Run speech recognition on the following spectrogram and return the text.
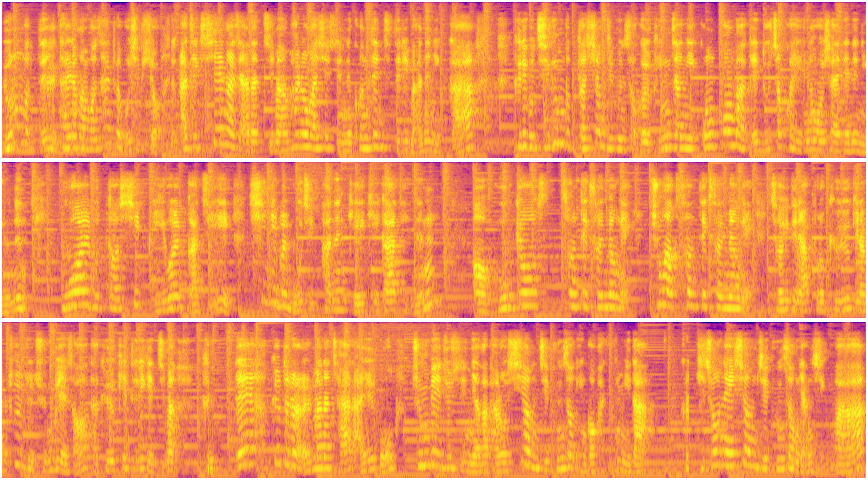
이런 것들 달력 한번 살펴보십시오. 아직 시행하지 않았지만 활용하실 수 있는 컨텐츠들이 많으니까 그리고 지금부터 시험지 분석을 굉장히 꼼꼼하게 누적화해 놓으셔야 되는 이유는 9월부터 12월까지 신입을 모집하는 계기가 되는 어, 고교 선택 설명회, 중학 선택 설명회 저희들이 앞으로 교육이랑 툴들 준비해서 다 교육해 드리겠지만 그때 학교들을 얼마나 잘 알고 준비해 줄 수 있냐가 바로 시험지 분석인 것 같습니다. 그 기존의 시험지 분석 양식과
